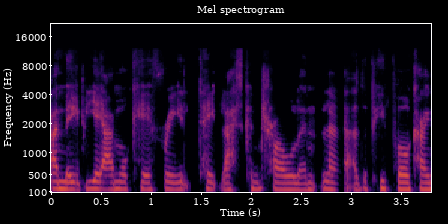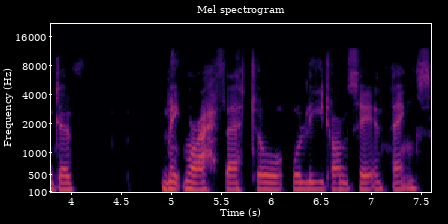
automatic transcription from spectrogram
and maybe yeah I'm more carefree take less control and let other people kind of make more effort or or lead on certain things.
